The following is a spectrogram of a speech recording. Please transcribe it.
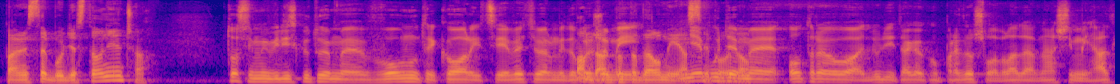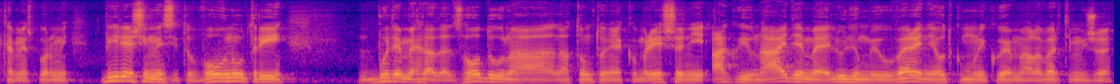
Pán minister, bude z toho niečo? To si my vydiskutujeme vo vnútri koalície. Viete veľmi dobre, že my to veľmi jasne nebudeme otravovať ľudí tak, ako predošla vláda našimi hádkami a spormi. Vyriešime si to vo vnútri. budeme hľadať zhodu na, na tomto nejakom riešení. Ak ju nájdeme, ľuďom ju verejne odkomunikujeme, ale verte mi, že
